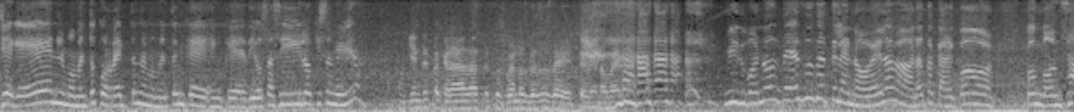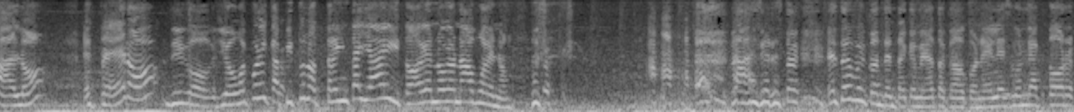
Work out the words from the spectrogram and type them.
llegué en el momento correcto, en el momento en que, en que Dios así lo quiso en mi vida. ¿Con quién te tocará darte tus buenos besos de telenovela? Mis buenos besos de telenovela me van a tocar con, con Gonzalo. Espero, digo, yo voy por el capítulo 30 ya y todavía no veo nada bueno. estoy, estoy muy contenta que me haya tocado con él. Es un actor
